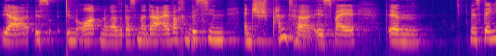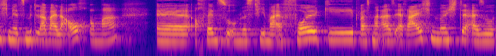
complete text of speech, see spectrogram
ja, ist in Ordnung. Also, dass man da einfach ein bisschen entspannter ist, weil ähm, das denke ich mir jetzt mittlerweile auch immer, äh, auch wenn es so um das Thema Erfolg geht, was man alles erreichen möchte. Also,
